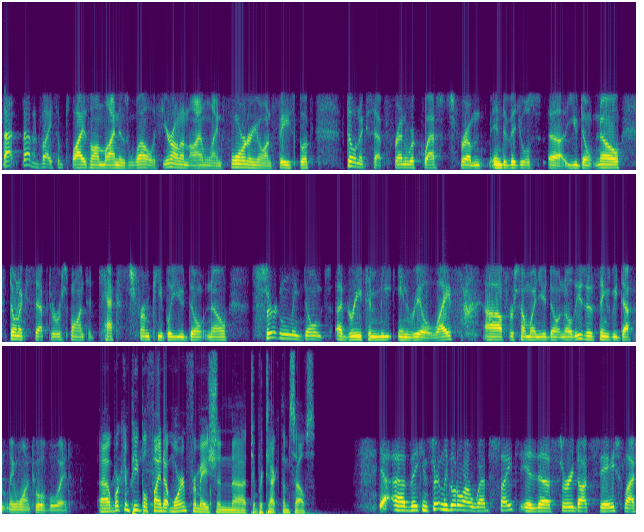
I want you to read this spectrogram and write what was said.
That that advice applies online as well. If you're on an online forum or you're on Facebook, don't accept friend requests from individuals uh, you don't know. Don't accept or respond to texts from people you don't know. Certainly don't agree to meet in real life uh, for someone you don't know. These are the things we definitely want to avoid. Uh, where can people find out more information uh, to protect themselves? Yeah, uh, they can certainly go to our website, it's uh, surrey.ca slash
